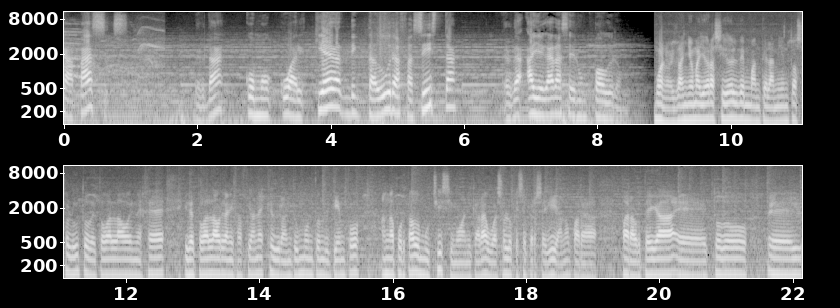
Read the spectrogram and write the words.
capaces, ¿verdad? Como cualquier dictadura fascista, ¿verdad? A llegar a ser un pogrom. Bueno, el daño mayor ha sido el desmantelamiento absoluto de todas las ONG y de todas las organizaciones que durante un montón de tiempo han aportado muchísimo a Nicaragua, eso es lo que se perseguía, ¿no? Para, para Ortega eh, todo eh,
